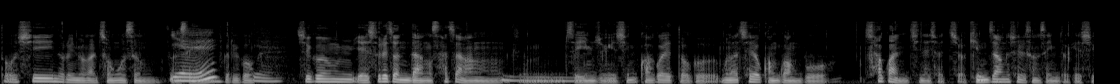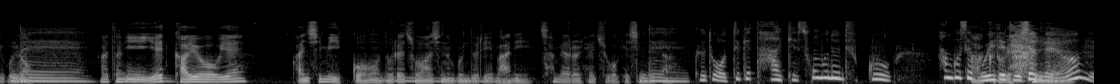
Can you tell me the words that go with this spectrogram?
또 시인으로 유명한 정호승 선생님 예. 그리고 예. 지금 예술의 전당 사장 음. 재임 중이신 과거에 또 그 문화체육관광부 차관 지내셨죠. 김장실 선생님도 계시고요. 네. 하여튼 이 옛 가요에 관심이 있고 노래 좋아하시는 분들이 많이 참여를 해주고 계십니다. 네. 그래도 어떻게 다 이렇게 소문을 듣고 한 곳에 아, 모이게 그러게. 되셨네요. 예.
